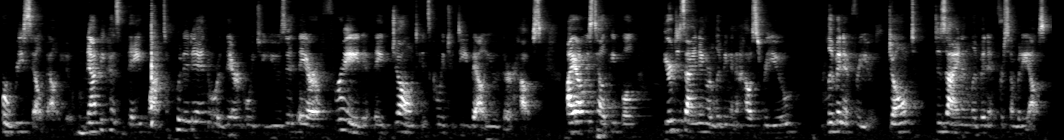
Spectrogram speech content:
for resale value, Mhm. not because they want to put it in or they're going to use it. They are afraid if they don't, it's going to devalue their house. I always tell people, you're designing or living in a house for you, live in it for you. Don't design and live in it for somebody else.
